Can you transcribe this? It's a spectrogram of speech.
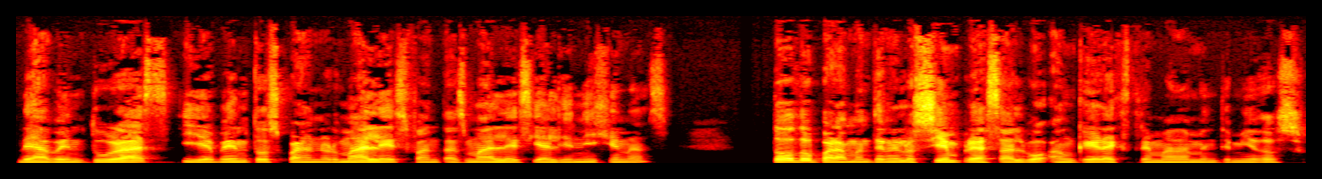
de aventuras y eventos paranormales, fantasmales y alienígenas, todo para mantenerlos siempre a salvo, aunque era extremadamente miedoso.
